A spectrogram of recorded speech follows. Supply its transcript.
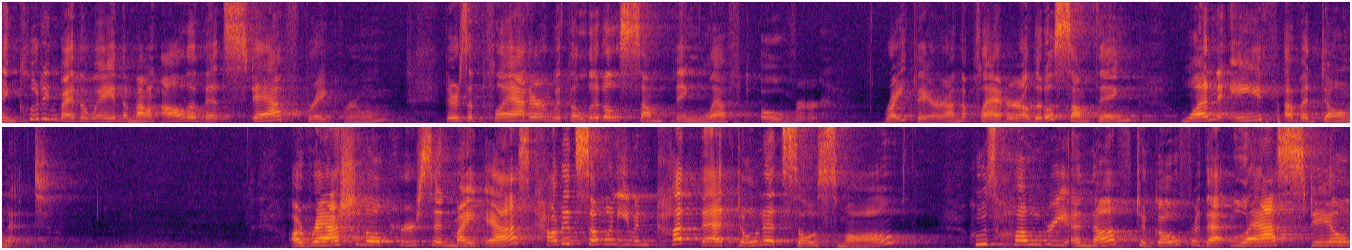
including, by the way, the Mount Olivet staff break room, there's a platter with a little something left over. Right there on the platter, a little something, one eighth of a donut. A rational person might ask, how did someone even cut that donut so small? Who's hungry enough to go for that last stale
